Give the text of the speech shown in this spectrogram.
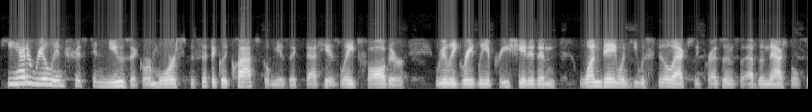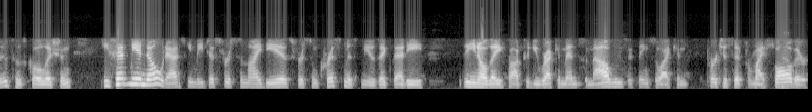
he had a real interest in music, or more specifically, classical music, that his late father really greatly appreciated. And one day, when he was still actually president of the National Citizens Coalition, he sent me a note asking me just for some ideas for some Christmas music that he, you know, they thought, could you recommend some albums or things so I can purchase it for my father?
